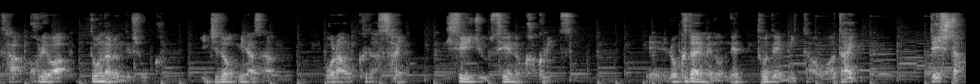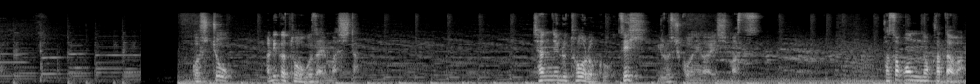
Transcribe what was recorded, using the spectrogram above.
さあ、これはどうなるんでしょうか。一度皆さんご覧ください。寄生獣性の確率。えー6代目のネットで見た話題でした。ご視聴ありがとうございました。チャンネル登録をぜひよろしくお願いします。パソコンの方は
